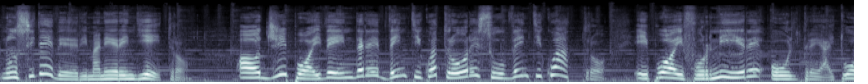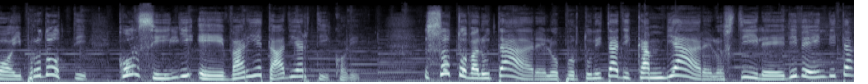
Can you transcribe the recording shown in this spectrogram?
non si deve rimanere indietro. Oggi puoi vendere 24 ore su 24 e puoi fornire, oltre ai tuoi prodotti, consigli e varietà di articoli. Sottovalutare l'opportunità di cambiare lo stile di vendita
